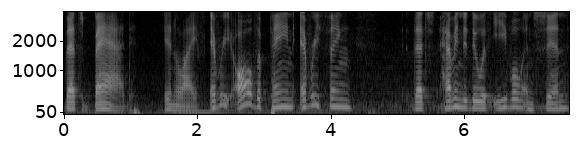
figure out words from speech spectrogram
that's bad in life, every all the pain, everything that's having to do with evil and sin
